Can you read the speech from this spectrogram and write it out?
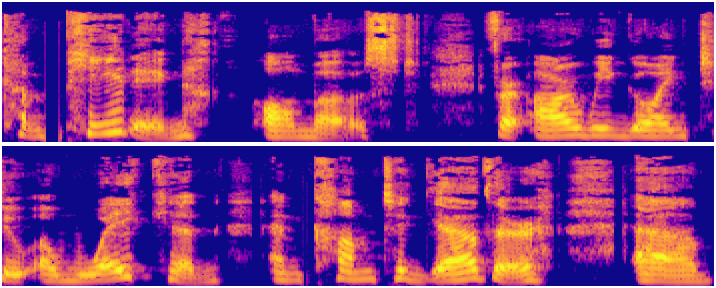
competing almost for are we going to awaken and come together um,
